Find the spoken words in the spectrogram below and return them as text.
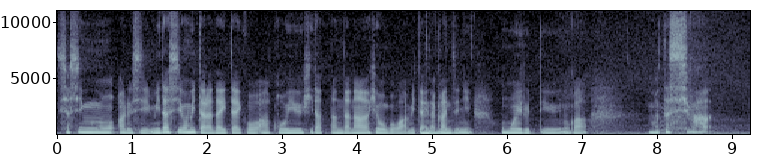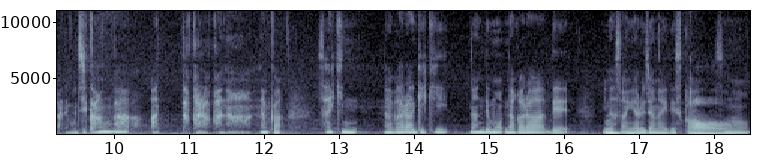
写真もあるし見出しを見たら大体こうあこういう日だったんだな兵庫はみたいな感じに思えるっていうのが、私はあでも時間があったからかな。なんか最近ながら聞き何でもながらで皆さんやるじゃないですか、うん、その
